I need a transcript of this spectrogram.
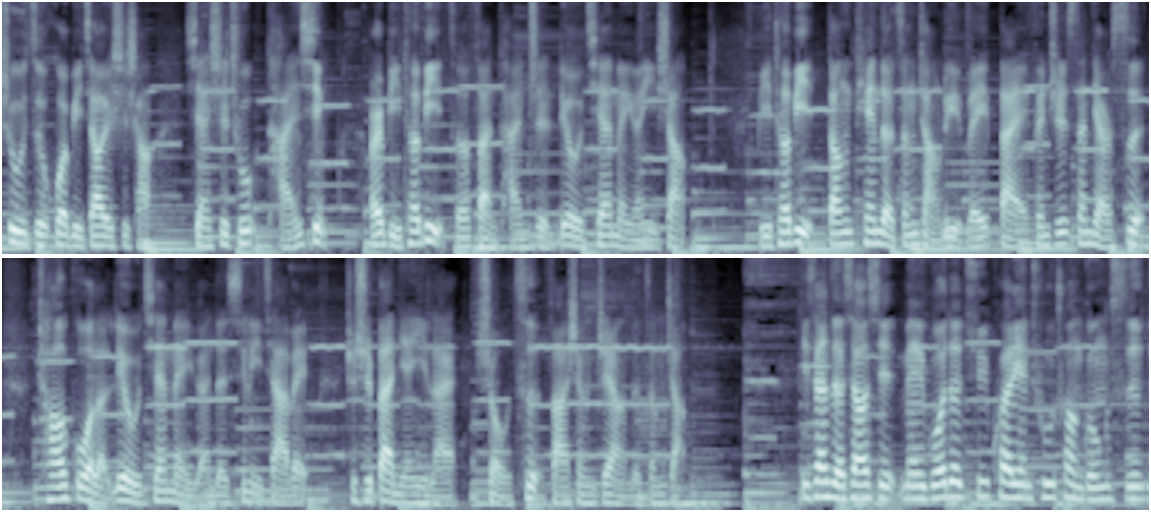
数字货币交易市场显示出弹性，而比特币则反弹至六千美元以上。比特币当天的增长率为百分之三点四，超过了六千美元的心理价位，这是半年以来首次发生这样的增长。第三则消息，美国的区块链初创公司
